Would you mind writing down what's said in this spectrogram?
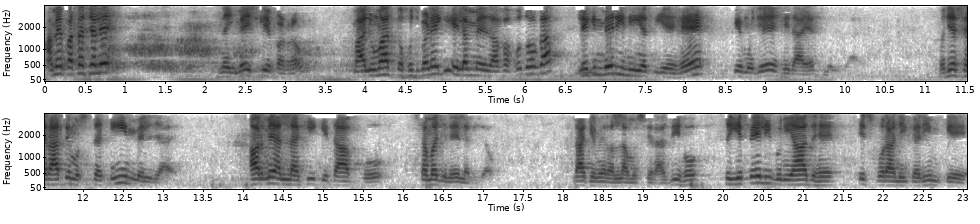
ہمیں پتہ چلے۔ نہیں، میں اس لیے پڑھ رہا ہوں۔ معلومات تو خود بڑھے گی، علم میں اضافہ خود ہوگا۔ لیکن میری نیت یہ ہے کہ مجھے ہدایت مل جائے، مجھے سرات مستقیم مل جائے اور میں اللہ کی کتاب کو سمجھنے لگ جاؤں، تاکہ میرا اللہ مجھ سے راضی ہو۔ تو یہ پہلی بنیاد ہے اس قرآن کریم کے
